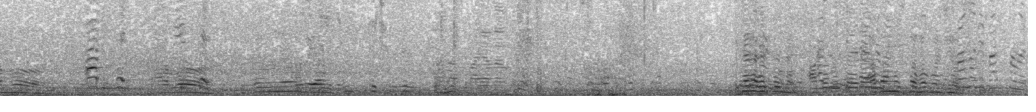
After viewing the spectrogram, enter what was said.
Abo. Abi tek. Büyük tek. Serap ettirme. Adını söyle. Adam Mustafa Koca. Bana bir bak bana bir.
